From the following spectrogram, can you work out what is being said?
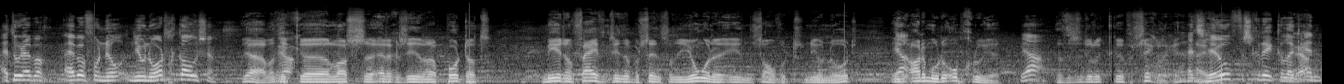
En toen hebben, we- hebben we voor Nul- Nieuw-Noord gekozen. Ja, want Ja. ik eh, las eh, ergens in een rapport dat meer dan 25% van de jongeren in Zandvoort Nieuw-Noord in Ja. armoede opgroeien. Ja. Dat is natuurlijk verschrikkelijk. Hè? Het is eigenlijk. heel verschrikkelijk. Ja. En,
